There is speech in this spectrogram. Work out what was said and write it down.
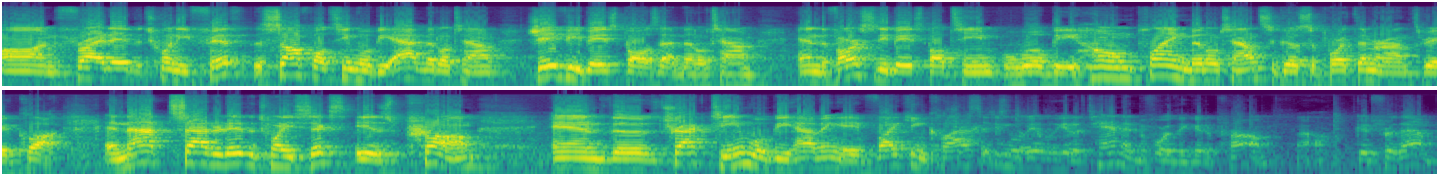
On Friday, the 25th, the softball team will be at Middletown, JV baseball is at Middletown, and the varsity baseball team will be home playing Middletown, so go support them around 3 o'clock. And that Saturday, the 26th, is prom, and the track team will be having a Viking Classic. The team will be able to get a tannin before they go to prom. Well, good for them.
